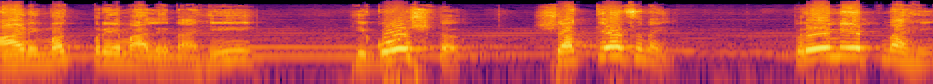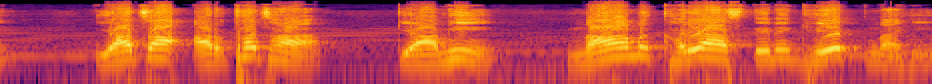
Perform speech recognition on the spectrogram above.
आणि मग प्रेम आले नाही ही गोष्ट शक्यच नाही. प्रेम येत नाही याचा अर्थच हा की आम्ही नाम खऱ्या आस्थेने घेत नाही.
